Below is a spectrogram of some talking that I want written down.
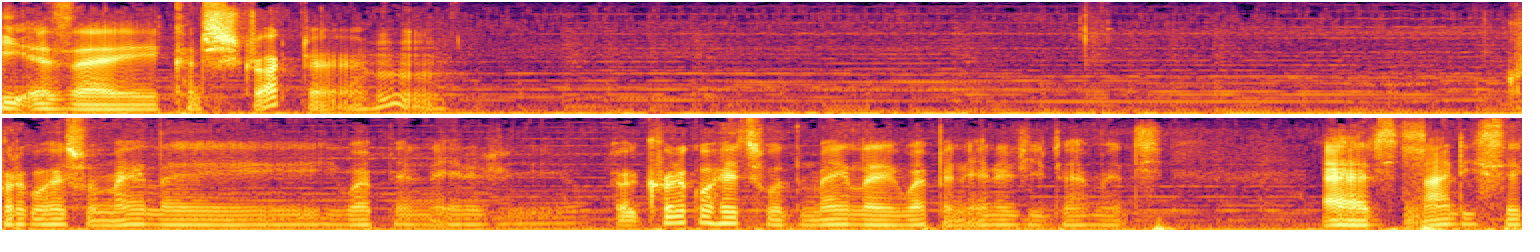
He is a constructor. Hmm. Critical hits with melee weapon energy. Or critical hits with melee weapon energy damage adds 96%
